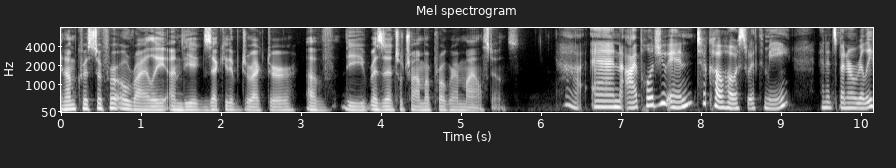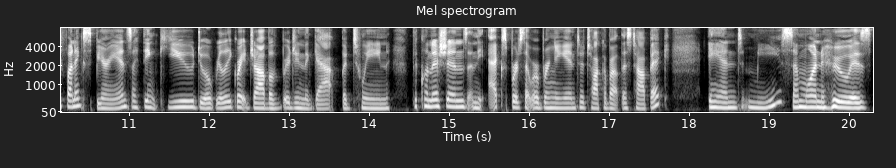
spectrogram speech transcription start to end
And I'm Christopher O'Reilly. I'm the executive director of the residential trauma program Milestones. Yeah, and I pulled you in to co host with me, and it's been a really fun experience. I think you do a really great job of bridging the gap between the clinicians and the experts that we're bringing in to talk about this topic, and me, someone who is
